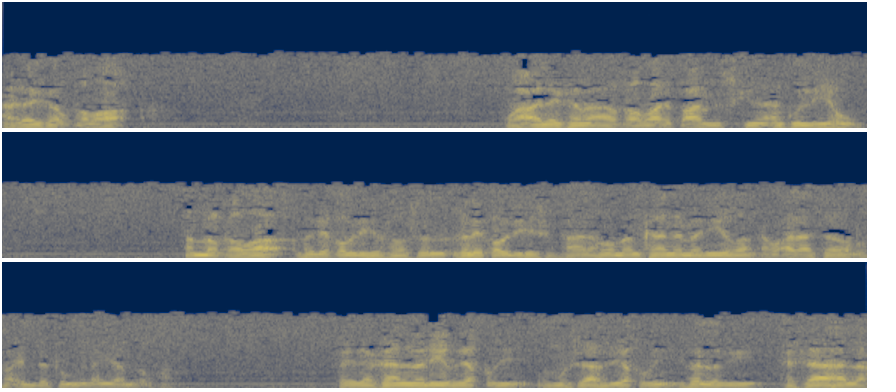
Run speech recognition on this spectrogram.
عليك القضاء. وعليك مع القضاء إطعام مسكين عن كل يوم. أما القضاء فلقوله فلقوله سبحانه ومن كان مريضا أو على سفر فعدة من أيام أخرى. فإذا كان المريض يقضي والمسافر يقضي فالذي تساهل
